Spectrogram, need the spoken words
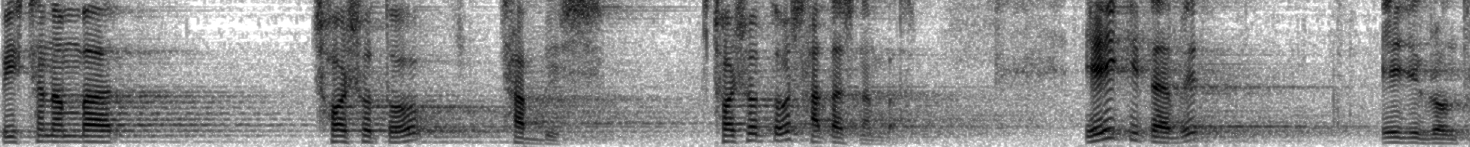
পৃষ্ঠা নাম্বার ছশত ছাব্বিশ ছশত সাতাশ নাম্বার। এই কিতাবের এই যে গ্রন্থ,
